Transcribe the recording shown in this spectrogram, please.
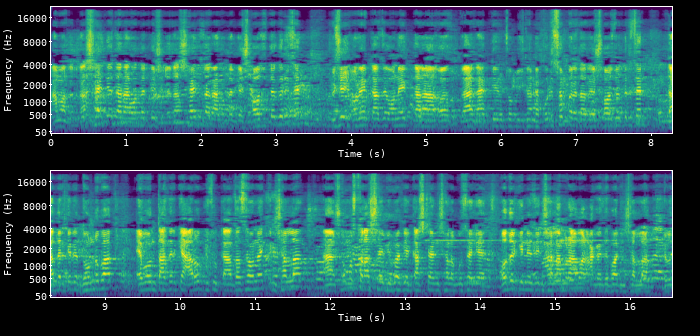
আমাদের রাজশাহীতে যারা আমাদেরকে রাজশাহীতে যারা আমাদেরকে সহযোগিতা করেছেন বিশেষ অনেক কাজে অনেক তারা রাত দিন চব্বিশ ঘণ্টা পরিশ্রম করে তাদেরকে সহযোগিতা করেছেন তাদেরকে ধন্যবাদ এবং তাদেরকে আরও কিছু কাজ আছে অনেক ইনশাল্লাহ সমস্ত রাজশাহী বিভাগের কাজটা ইনশাল্লাহ বুঝাইলে ওদেরকে নিয়ে ইনশাল্লাহ আমরা আবার আগাতে পারি ইনশাল্লাহ এবং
